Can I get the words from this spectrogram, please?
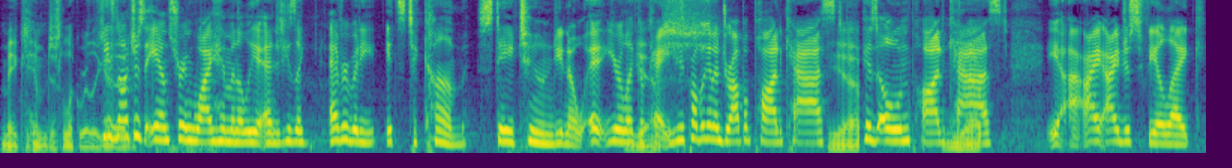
make him just look really He's good. He's not just answering why him and Aaliyah ended. He's like, everybody, it's to come. Stay tuned. You know, it, you're like, okay, he's probably going to drop a podcast, Yep. his own podcast. Yeah, I, I just feel like,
